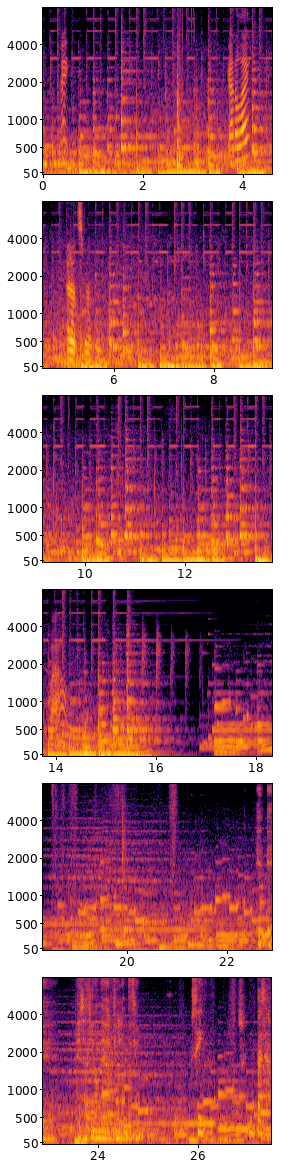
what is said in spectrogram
Hey. Got a light? I don't smoke. Wow. Eh, eh, ¿Es aquí donde alquilas la habitación? Sí. Pasa.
